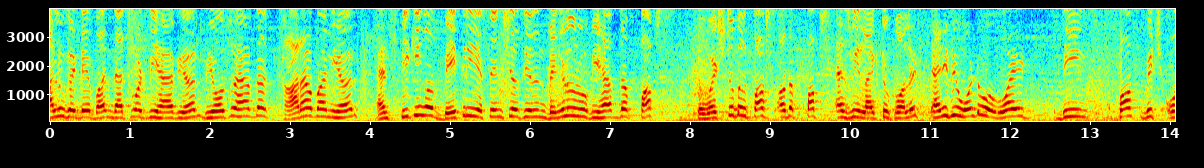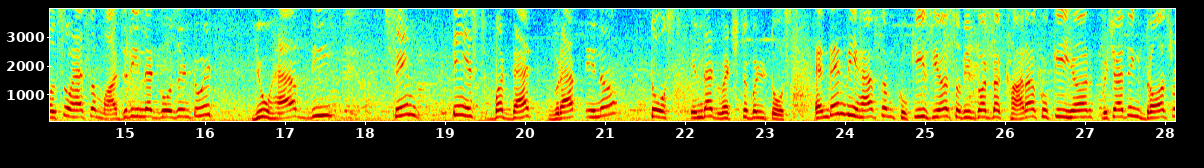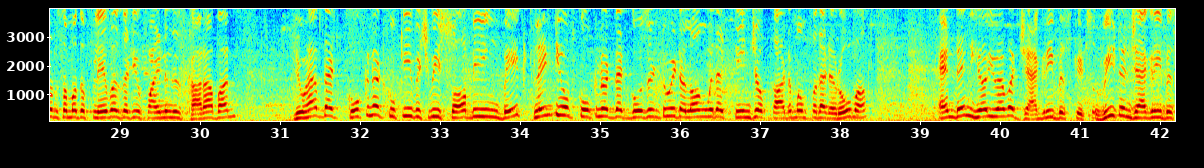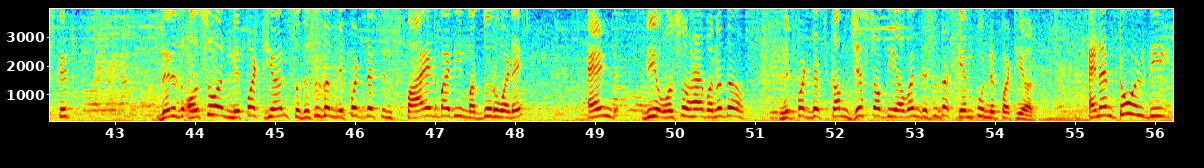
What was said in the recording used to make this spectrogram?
aloo gadde bun that's what we have here we also have the khara bun here and speaking of bakery essentials here in bengaluru we have the puffs the vegetable puffs or the puffs as we like to call it. And if you want to avoid the puff which also has some margarine that goes into it you have the same taste but that wrapped in a toast in that vegetable toast. And then we have some cookies here. So we've got the khara cookie here which i think draws from some of the flavors that you find in this khara bun you have that coconut cookie which we saw being baked plenty of coconut that goes into it along with a tinge of cardamom for that aroma and then here you have a jaggery biscuit so wheat and jaggery biscuit there is also a nippat here. So this is a nippat that's inspired by the Maddur Vade. And we also have another nippat that's come just off the oven. This is the Kempu nippat here. And I'm told the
